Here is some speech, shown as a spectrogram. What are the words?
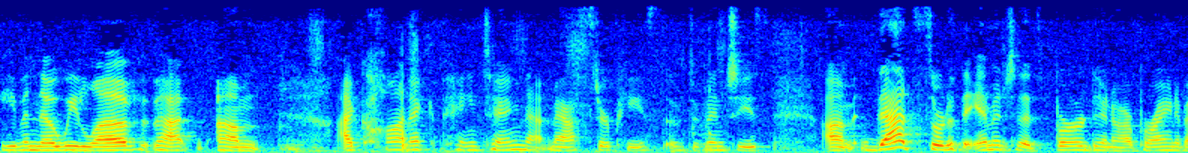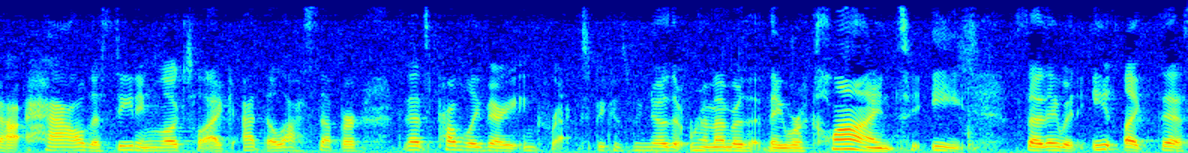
even though we love that um, iconic painting, that masterpiece of Da Vinci's. Um, that's sort of the image that's burned in our brain about how the seating looked like at the Last Supper. That's probably very incorrect because we know that, remember, that they reclined to eat. So they would eat like this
